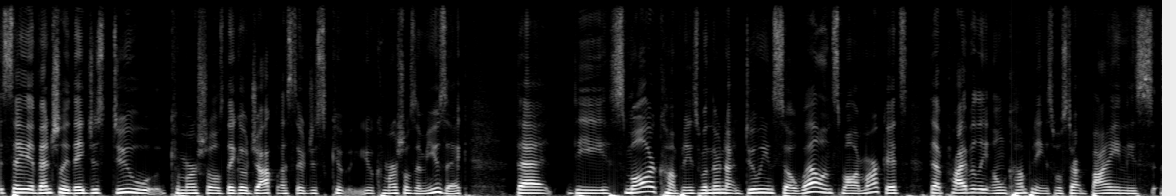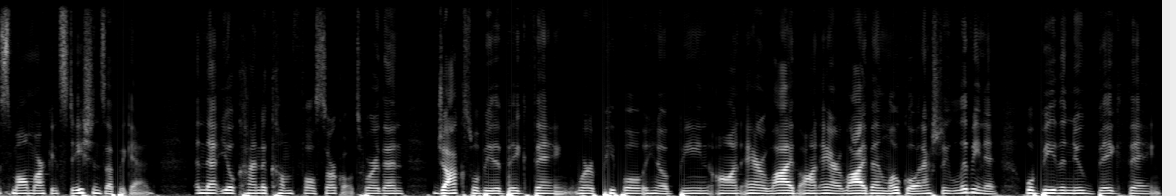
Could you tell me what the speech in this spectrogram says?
say eventually they just do commercials, they go jockless, they're just co- you know, commercials and music that the smaller companies, when they're not doing so well in smaller markets, that privately owned companies will start buying these small market stations up again and that you'll kind of come full circle to where then jocks will be the big thing where people you know being on air live on air live and local and actually living it will be the new big thing.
